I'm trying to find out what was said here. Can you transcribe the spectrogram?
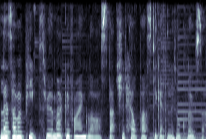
Let's have a peep through the magnifying glass, that should help us to get a little closer.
